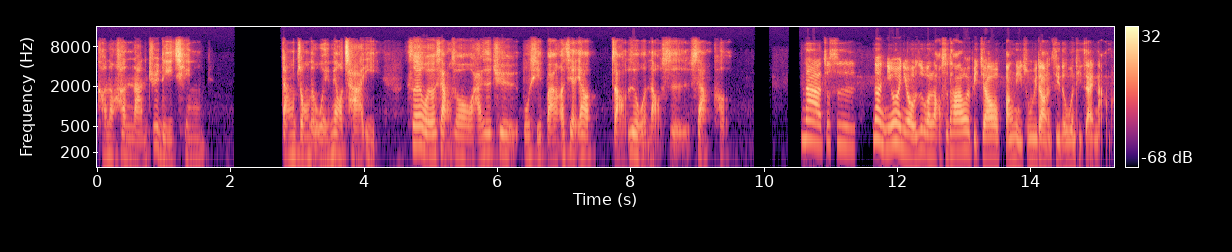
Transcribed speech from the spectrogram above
可能很难去理清当中的微妙差异，所以我就想说，我还是去补习班，而且要找日文老师上课。那就是，那因为你有日文老师，他会比较帮你注意到你自己的问题在哪嘛？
